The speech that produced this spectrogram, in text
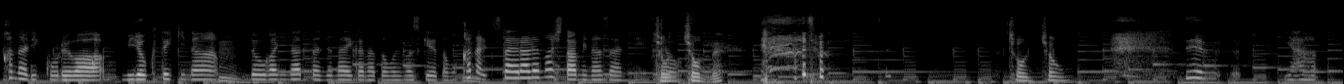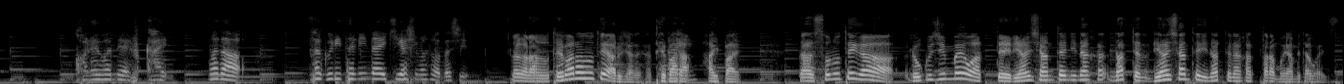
かなりこれは魅力的なうん。うん。動画になったんじゃないかなと思いますけれども、かなり伝えられました？皆さんに。ちょん今ちょんね。ちょんちょん。日ね、いや、これはね、深い。まだ、探り足りない気がします、私。だから、あの、手腹の手あるじゃないですか。手腹、はいハイパイ。からその手が6巡目終わってリアンシャンテンになかなって、リアンシャンテンになってなかったらもうやめた方がいいです。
